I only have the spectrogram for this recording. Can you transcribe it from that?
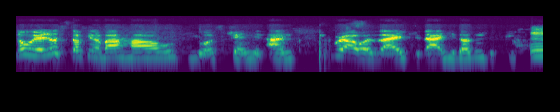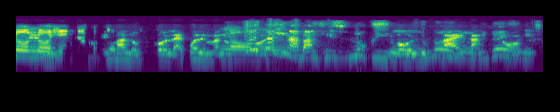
No, we were just talking about how he was trending, and where I was like that he doesn't depict No, no, he a man of God, like what a man No. of God. it's God not even about his looks. he So or no, look no, like you and don't stuff. even need to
